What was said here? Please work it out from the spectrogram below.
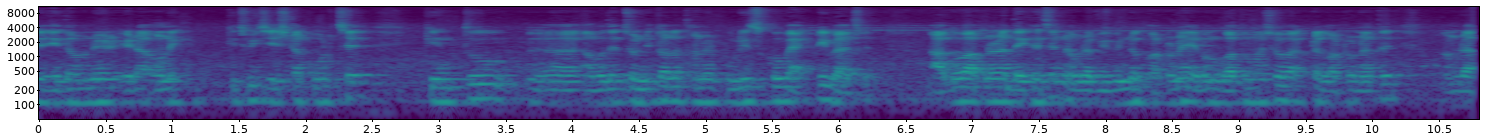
যে এই ধরনের এরা অনেক কিছুই চেষ্টা করছে, কিন্তু আমাদের চণ্ডীতলা থানার পুলিশ খুব অ্যাক্টিভ আছে। আগেও আপনারা দেখেছেন আমরা বিভিন্ন ঘটনায় এবং গত মাসেও একটা ঘটনাতে আমরা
